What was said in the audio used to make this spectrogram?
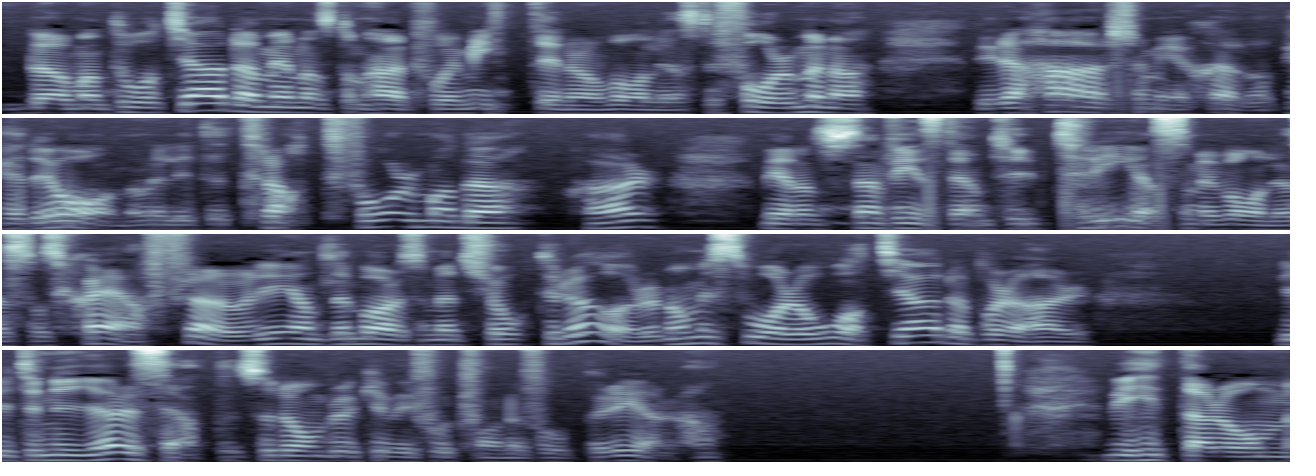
behöver man inte åtgärda medan de här två i mitten är de vanligaste formerna. Det är det här som är själva PDA, de är lite trattformade här. Medan sen finns det en typ 3 som är vanligast hos schäfrar och det är egentligen bara som ett tjockt rör och de är svåra att åtgärda på det här lite nyare sättet så de brukar vi fortfarande få operera. Vi hittar dem,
